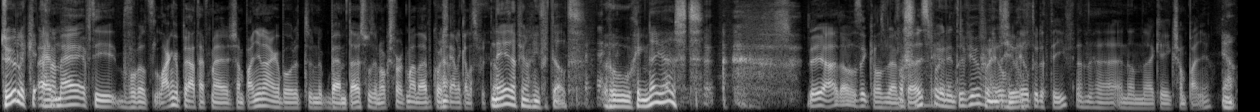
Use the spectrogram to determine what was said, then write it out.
Tuurlijk. En, met mij heeft hij bijvoorbeeld lang gepraat. Hij heeft mij champagne aangeboden toen ik bij hem thuis was in Oxford. Maar dat heb ik waarschijnlijk al eens verteld. Nee, dat heb je nog niet verteld. Hoe ging dat juist? Nee, ja, dat was, ik was bij hem Was- thuis voor een interview, voor een heel, interview. heel to the thief. En, eh, en dan eh, kreeg ik champagne. Ja,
